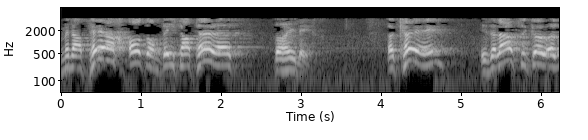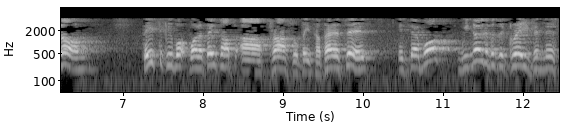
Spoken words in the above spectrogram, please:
Menapeach Odom Beis HaPeres V'Helech. A Kohen is allowed to go along, basically what, what a Beis HaPras or Beis HaPeres is, is there was, we know there was a grave in this,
